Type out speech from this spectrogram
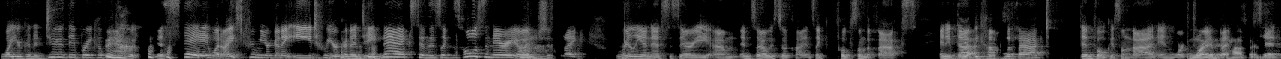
what you're gonna do they break up with you, what you're gonna say, what ice cream you're gonna eat, who you're gonna date next. And it's like this whole scenario. And it's just like really unnecessary. Um, and so I always tell clients like focus on the facts. And if that yeah. becomes a fact, then focus on that and work through when it. But it said,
